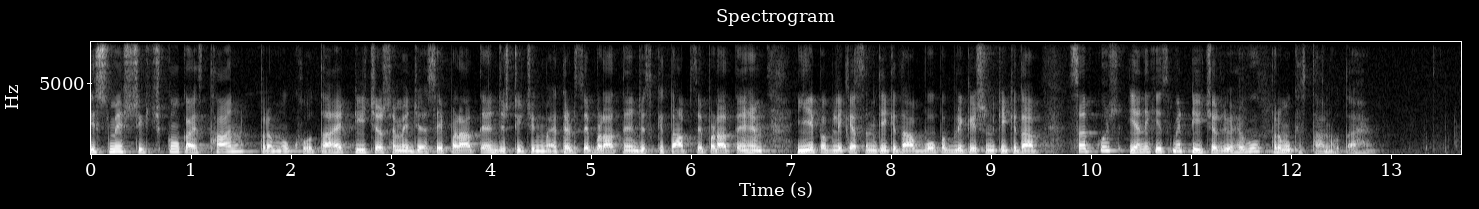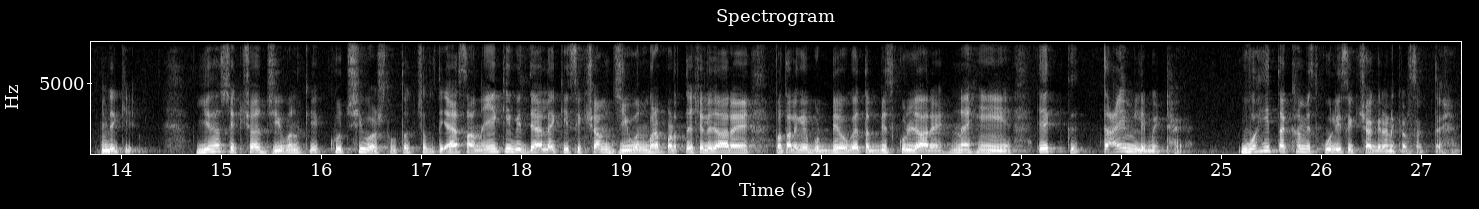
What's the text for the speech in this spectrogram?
इसमें शिक्षकों का स्थान प्रमुख होता है। टीचर्स हमें जैसे पढ़ाते हैं, जिस टीचिंग मेथड से पढ़ाते हैं, जिस किताब से पढ़ाते हैं, ये पब्लिकेशन की किताब, वो पब्लिकेशन की किताब, सब कुछ यानी कि इसमें टीचर जो है वो प्रमुख स्थान होता है। देखिए, यह शिक्षा जीवन के कुछ ही वर्षों तक चलती है। ऐसा नहीं कि विद्यालय की शिक्षा हम जीवन भर पढ़ते चले जा रहे हैं, पता लगे बुढ़े हो गए तब भी स्कूल जा रहे हैं। नहीं, एक टाइम लिमिट है। वहीं तक हम स्कूली शिक्षा ग्रहण कर सकते हैं।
